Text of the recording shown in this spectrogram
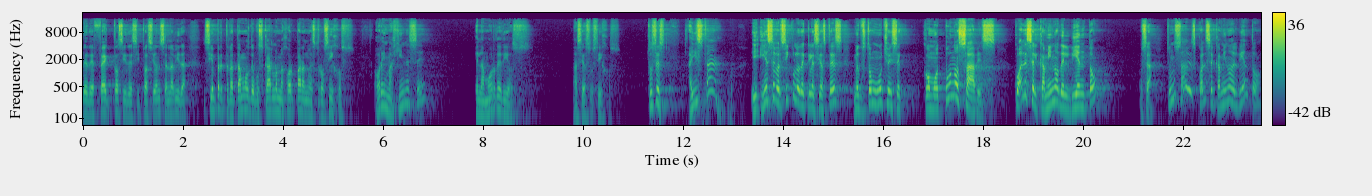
de defectos y de situaciones en la vida, siempre tratamos de buscar lo mejor para nuestros hijos. Ahora imagínense el amor de Dios hacia sus hijos. Entonces, ahí está. Y, y ese versículo de Eclesiastés me gustó mucho. Dice, como tú no sabes cuál es el camino del viento, o sea, tú no sabes cuál es el camino del viento.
